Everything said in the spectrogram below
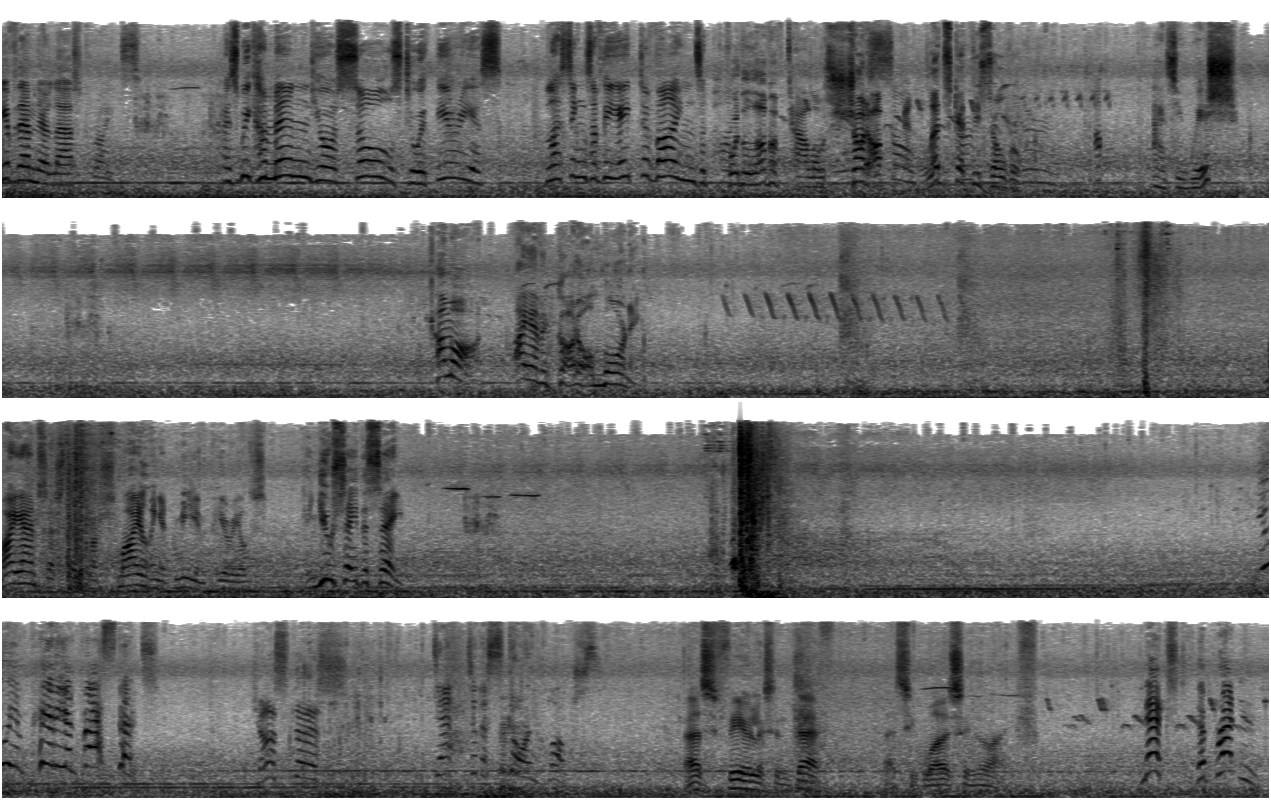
Give them their last rites. As we commend your souls to Aetherius, blessings of the Eight Divines upon For the love of Talos, shut up and let's get this over with. As you wish. Come on! I haven't got all morning. My ancestors are smiling at me, Imperials. Can you say the same? As fearless in death as he was in life. Next, the Breton!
